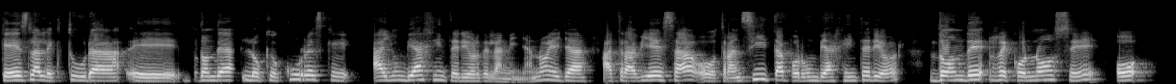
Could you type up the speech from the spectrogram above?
que es la lectura eh, donde lo que ocurre es que hay un viaje interior de la niña, ¿no? Ella atraviesa o transita por un viaje interior donde reconoce o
